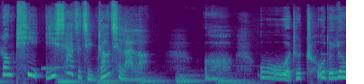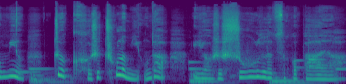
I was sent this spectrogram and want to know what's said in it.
让屁一下子紧张起来了。哦，我这臭的要命，这可是出了名的，要是输了怎么办啊？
